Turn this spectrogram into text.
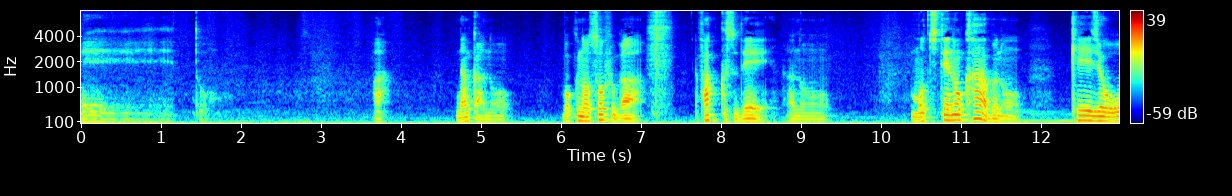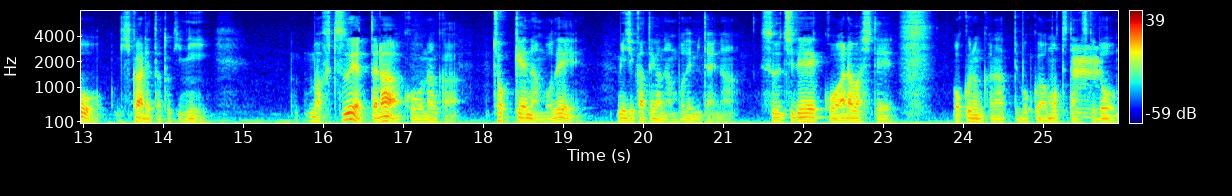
えー、っと。あなんかあの僕の祖父がファックスであの持ち手のカーブの形状を聞かれた時にまあ普通やったらこうなんか直径なんぼで短手がなんぼでみたいな数値でこう表して送るんかなって僕は思ってたんですけど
